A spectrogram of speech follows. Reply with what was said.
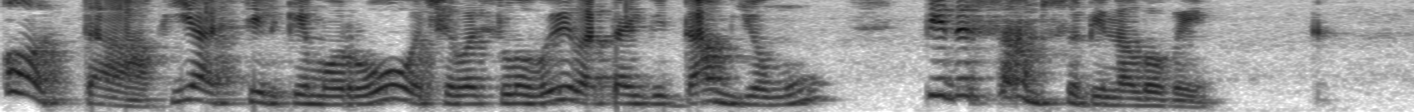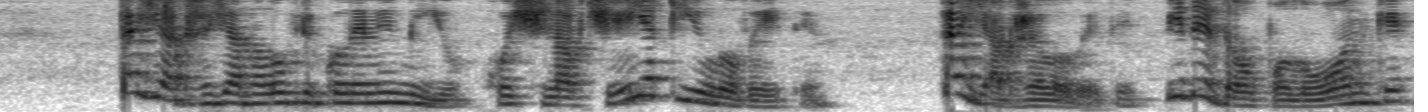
Отак, я стільки морочилась, ловила та й віддам йому. Піди сам собі налови. Та як же я наловлю, коли не вмію, хоч навчи, як її ловити. Та як же ловити? Піди до ополонки,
